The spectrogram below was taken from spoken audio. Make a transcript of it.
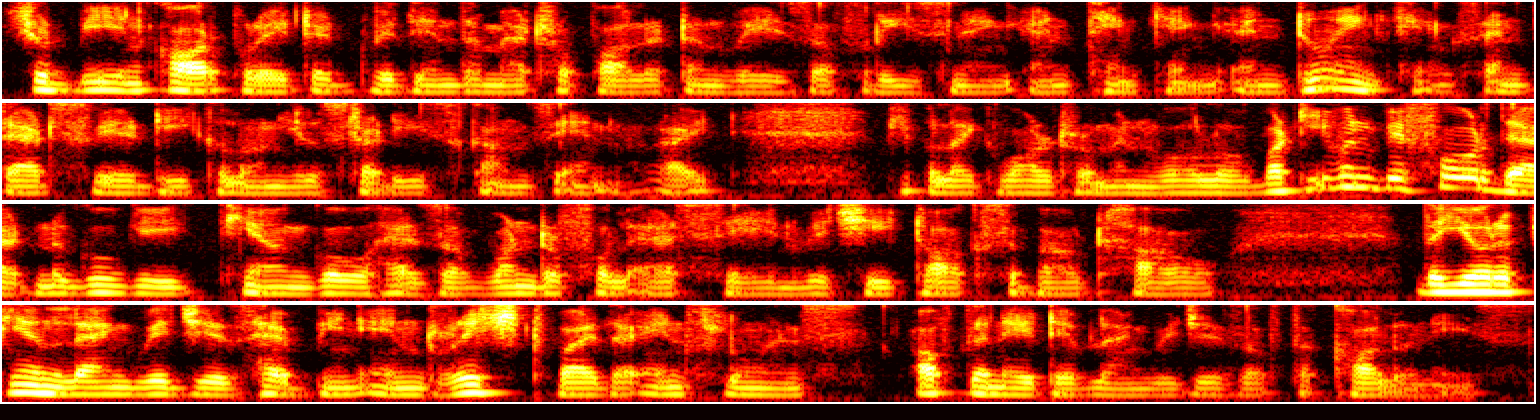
should be incorporated within the metropolitan ways of reasoning and thinking and doing things. And that's where decolonial studies comes in, right? People like Walter Mignolo. But even before that, Ngugi Thiong'o has a wonderful essay in which he talks about how the European languages have been enriched by the influence of the native languages of the colonies,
